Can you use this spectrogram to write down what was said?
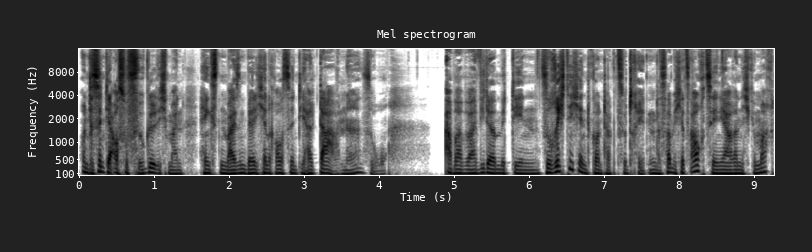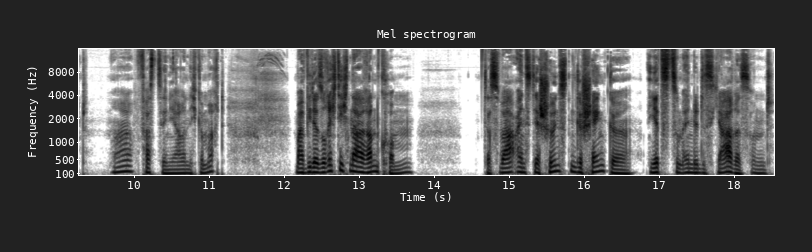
Und das sind ja auch so Vögel, ich meine, Hengsten, Meisenbällchen raus sind die halt da, ne, so. Aber mal wieder mit denen so richtig in Kontakt zu treten, das habe ich jetzt auch zehn Jahre nicht gemacht, ja, fast zehn Jahre nicht gemacht. Mal wieder so richtig nah rankommen, das war eins der schönsten Geschenke jetzt zum Ende des Jahres und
